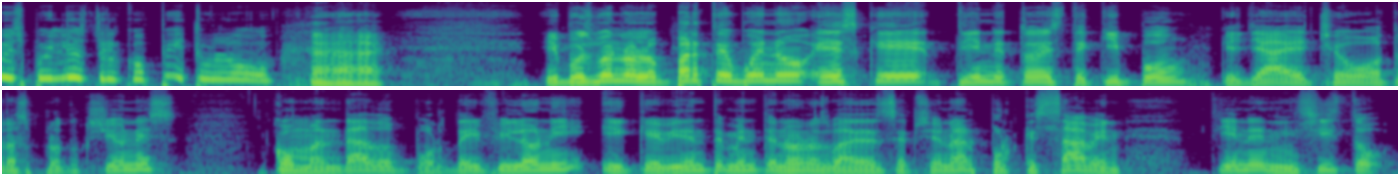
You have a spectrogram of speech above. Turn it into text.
me spoilaste el capítulo. y pues bueno, lo parte bueno es que tiene todo este equipo que ya ha hecho otras producciones, comandado por Dave Filoni y que evidentemente no nos va a decepcionar porque saben, tienen, insisto,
